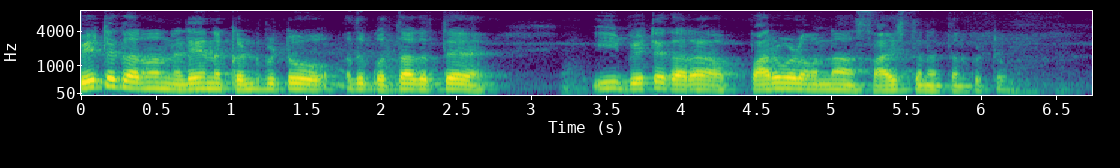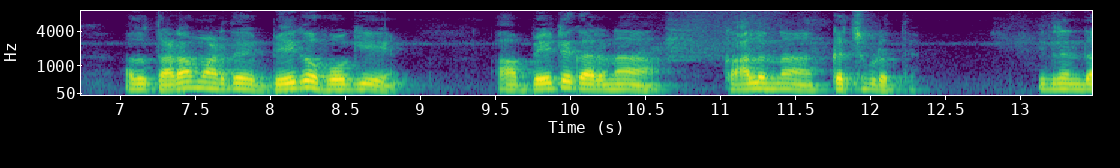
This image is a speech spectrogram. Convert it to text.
ಬೇಟೆಗಾರನ ನಡೆಯನ್ನು ಕಂಡುಬಿಟ್ಟು ಅದಕ್ಕೆ ಗೊತ್ತಾಗುತ್ತೆ ಈ ಬೇಟೆಗಾರ ಪಾರಿವಾಳವನ್ನು ಸಾಯಿಸ್ತಾನೆ ಅಂತ ಅಂದ್ಬಿಟ್ಟು. ಅದು ತಡ ಮಾಡದೆ ಬೇಗ ಹೋಗಿ ಆ ಬೇಟೆಗಾರನ ಕಾಲನ್ನು ಕಚ್ಚಿಬಿಡುತ್ತೆ. ಇದರಿಂದ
